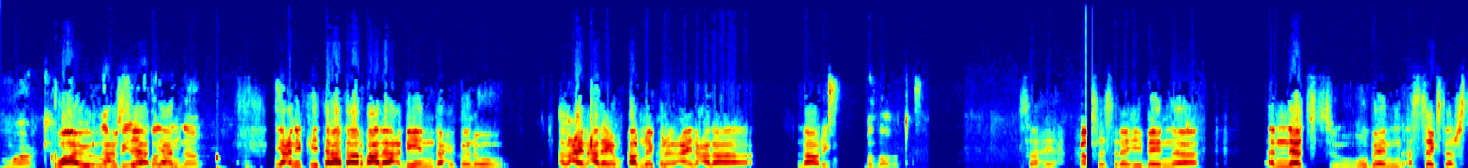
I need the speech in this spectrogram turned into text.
مارك. كواي لاعبين وسيا- أفضل يعني منه. يعني في ثلاثة أربع لاعبين راح يكونوا العين عليهم قبل ما يكون العين على لاوري. بالضبط. صحيح. السلسلة هي بين آه، النتس وبين السكسرز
